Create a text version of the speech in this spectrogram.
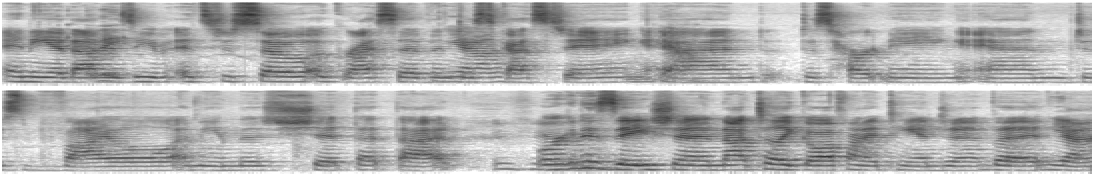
any of that is even it's just so aggressive and Yeah. disgusting Yeah. and disheartening and just vile i mean the shit that that Mhm. organization not to like go off on a tangent but Yeah.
